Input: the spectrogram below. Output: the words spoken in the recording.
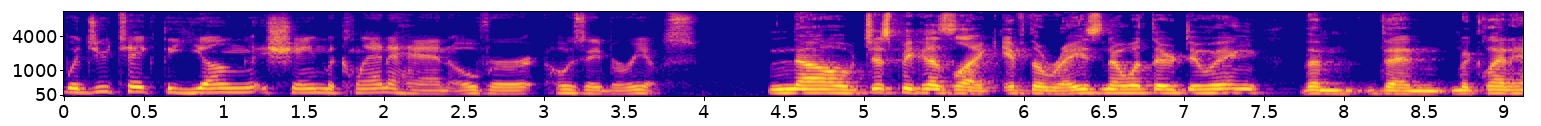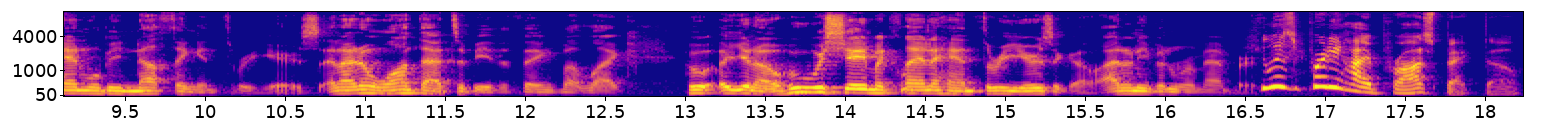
would you take the young Shane McClanahan over Jose Berrios? No, just because like if the Rays know what they're doing, then then McClanahan will be nothing in three years, and I don't want that to be the thing. But like, who you know who was Shane McClanahan three years ago? I don't even remember. He was a pretty high prospect, though.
